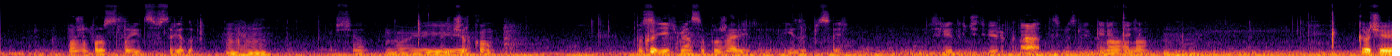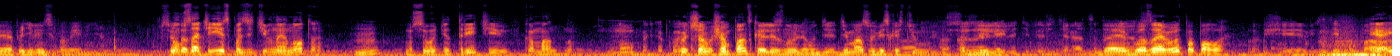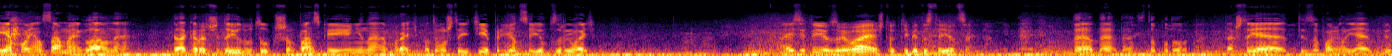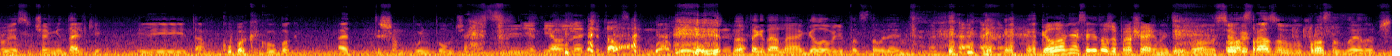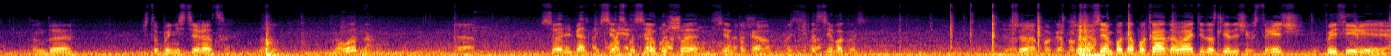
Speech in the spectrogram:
Можем просто словиться в среду Мгм. и все. Ну и... Вечерком. Посидеть, мясо пожарить и записать. В среду, в четверг. А, ты в смысле перед Ну, этим? ну. Мгм. Короче, определимся по времени. Всё Ну, тогда? кстати, есть позитивная нота. М? Мы сегодня третий в командном. Ну, хоть какой-то. Хоть шам- шампанское лизнули, он Ди- Димасу весь костюм А, о- всё облили. залили, теперь стираться. Да, и в глаза и в рот попало. Вообще везде попало. Я, я понял самое главное. Когда, короче, дают бутылку шампанского, ее не надо брать, потому что тебе придется ее взрывать. А если ты ее взрываешь, то тебе достается. Да, да, да, стопудово. Так что я, ты запомнил, я беру, если что, медальки или там Кубок. кубок, а ты шампунь получается. Нет, я уже отчитался. Ну тогда на голову не подставлять. Головня, кстати, тоже прошаренный, типа. Он все Он как... сразу просто за это. Да. Чтобы не стираться. да. Ну ладно. Да. Все, ребятки, всем спасибо большое. Всем пока. Спасибо. Кость. Все, пока-пока. всем пока-пока. Давайте до следующих встреч в эфире.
